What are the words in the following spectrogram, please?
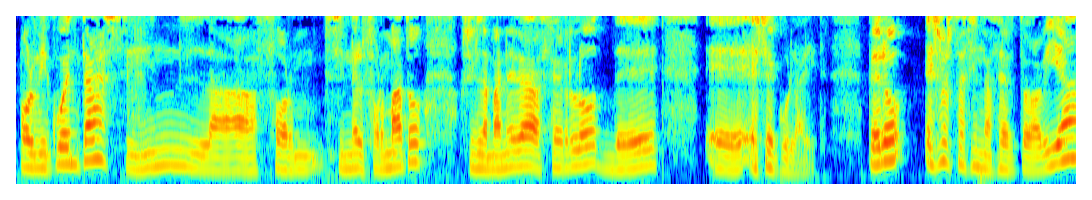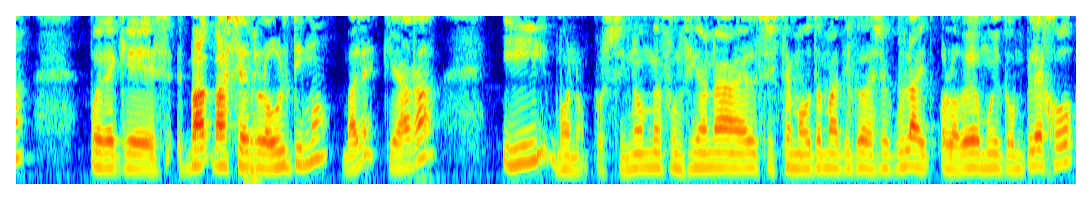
por mi cuenta sin, la sin el formato sin la manera de hacerlo de eh, SQLite. Pero eso está sin hacer todavía. Puede que va, a ser lo último, ¿vale? Que haga. Y bueno, pues si no me funciona el sistema automático de SQLite o lo veo muy complejo,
